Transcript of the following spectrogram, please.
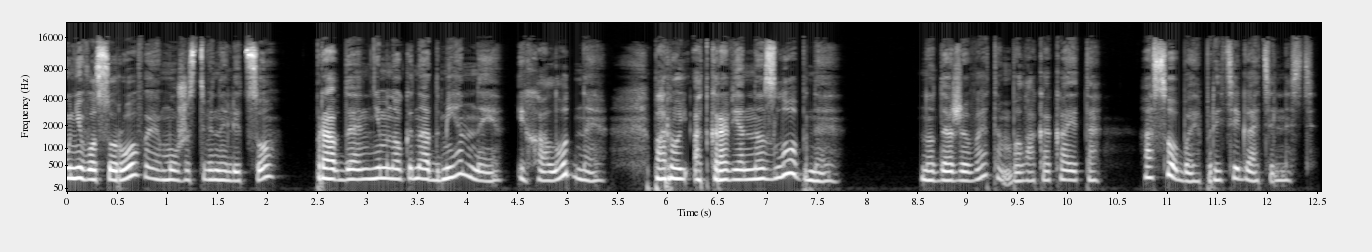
У него суровое, мужественное лицо, правда, немного надменное и холодное, порой откровенно злобное, но даже в этом была какая-то особая притягательность.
